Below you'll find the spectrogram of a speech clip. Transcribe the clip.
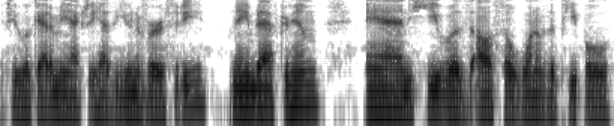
if you look at him, he actually had the university named after him, and he was also one of the people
